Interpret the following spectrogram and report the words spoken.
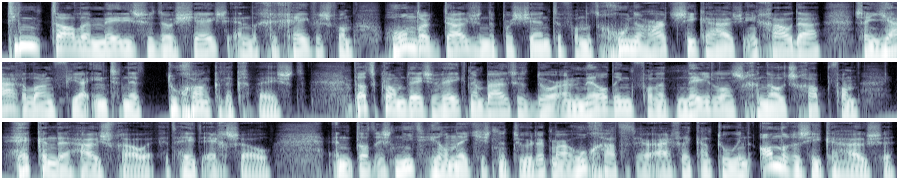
tientallen medische dossiers en de gegevens van honderdduizenden patiënten... van het Groene Hart ziekenhuis in Gouda... zijn jarenlang via internet toegankelijk geweest. Dat kwam deze week naar buiten door een melding... van het Nederlands Genootschap van Hekkende Huisvrouwen. Het heet echt zo. En dat is niet heel netjes natuurlijk... maar hoe gaat het er eigenlijk aan toe in andere ziekenhuizen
